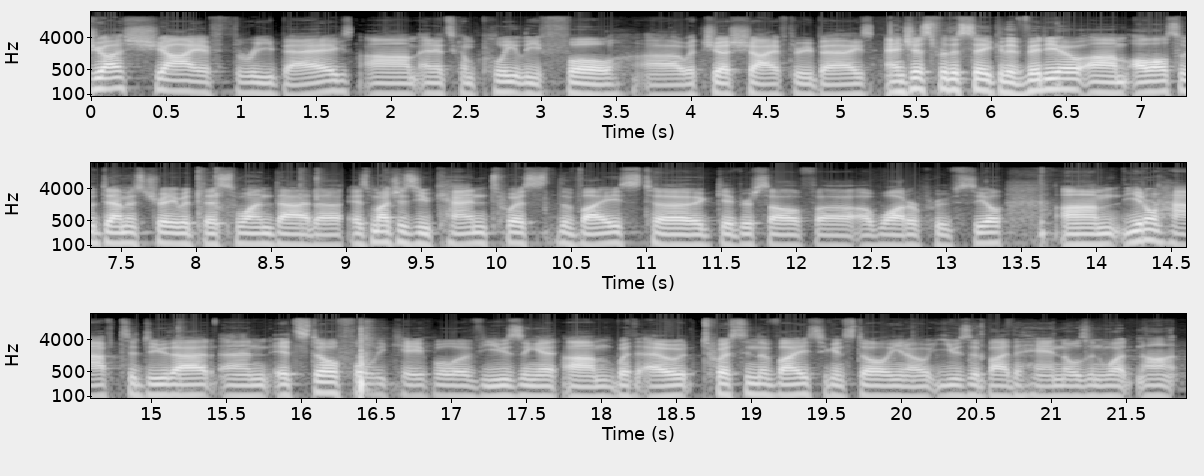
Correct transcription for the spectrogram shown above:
just shy of three bags, um, and it's completely full uh, with just shy of three bags. And just for the sake of the video, um, I'll also demonstrate with this one that uh, as much as you can twist the vise to give yourself a waterproof seal, um, you don't have to do that, and it's still fully capable of using it um, without twisting the vise. You can still, you know, use it by the handles and whatnot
